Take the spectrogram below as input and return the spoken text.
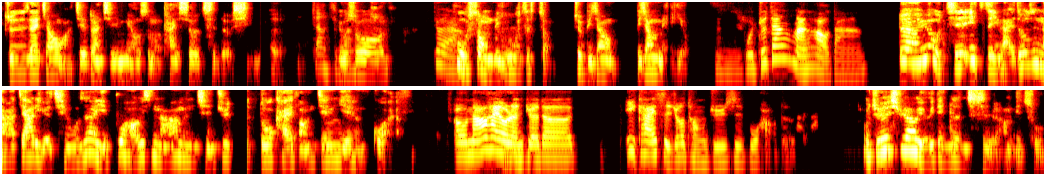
就是在交往阶段，其实没有什么太奢侈的行为，呃，这样子，比如说，对啊，互送礼物这种，就比较比较没有。嗯，我觉得这样蛮好的啊。对啊，因为我其实一直以来都是拿家里的钱，我现在也不好意思拿他们的钱去多开房间，也很怪啊。哦，然后还有人觉得一开始就同居是不好的。我觉得需要有一点认识啊，没错。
